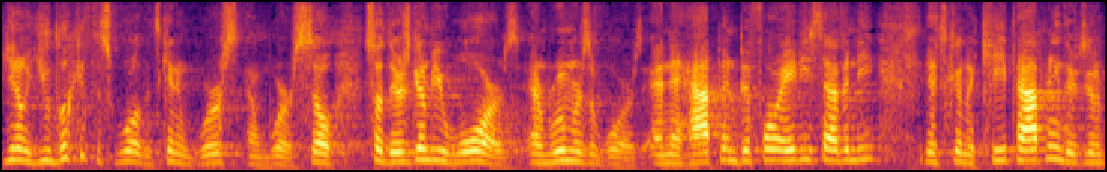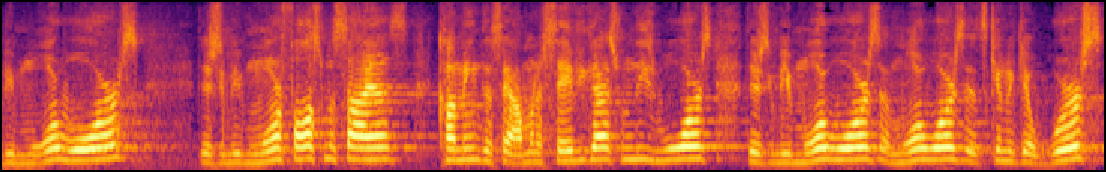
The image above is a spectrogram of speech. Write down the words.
You know, you look at this world, it's getting worse and worse. So, so there's going to be wars and rumors of wars. And it happened before 80, 70. It's going to keep happening. There's going to be more wars. There's going to be more false messiahs coming to say, I'm going to save you guys from these wars. There's going to be more wars and more wars. It's going to get worse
